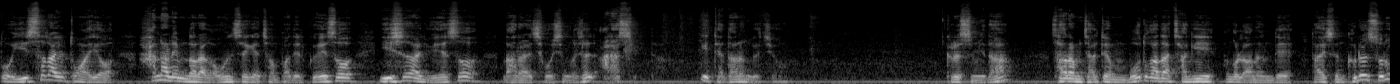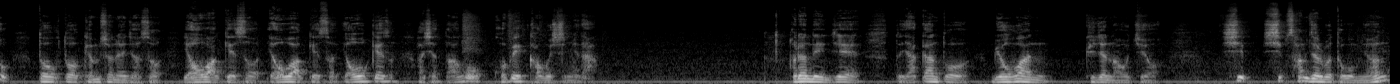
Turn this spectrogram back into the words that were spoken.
또 이스라엘 통하여 하나님 나라가 온 세계에 전파될 거해서 이스라엘 위해서 나라를 세우신 것을 알았습니다. 이게 대단한 거죠. 그렇습니다. 사람 잘 되면 모두가 다 자기 한 걸로 아는데 다윗은 그럴수록 더욱더 겸손해져서 여호와께서 여호와께서 여호와께서 하셨다고 고백하고 있습니다. 그런데 이제 또 약간 또 묘한 규제 나오죠. 10, 13절부터 보면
